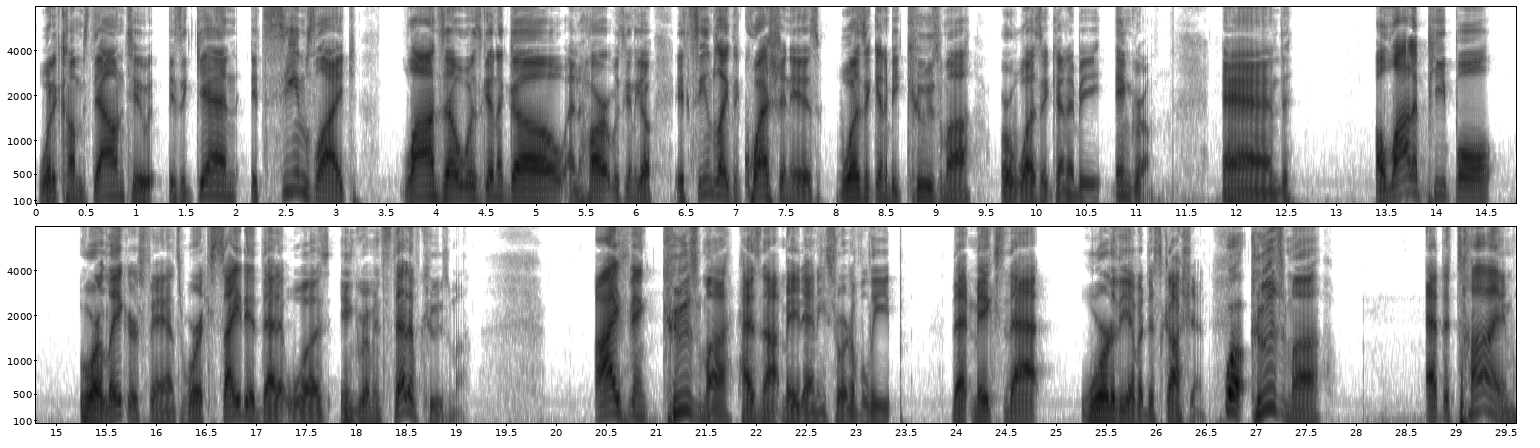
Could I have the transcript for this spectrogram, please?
what it comes down to is again, it seems like Lonzo was going to go and Hart was going to go. It seems like the question is was it going to be Kuzma or was it going to be Ingram? And a lot of people who are Lakers fans were excited that it was Ingram instead of Kuzma. I think Kuzma has not made any sort of leap that makes that worthy of a discussion. Well- Kuzma at the time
